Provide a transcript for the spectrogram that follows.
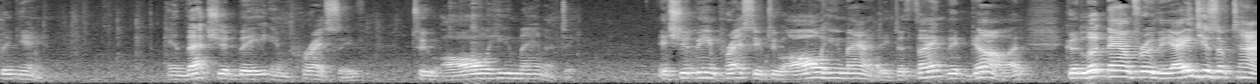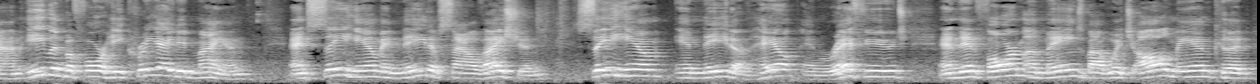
began. And that should be impressive to all humanity. It should be impressive to all humanity to think that God could look down through the ages of time, even before He created man, and see him in need of salvation, see him in need of help and refuge, and then form a means by which all men could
